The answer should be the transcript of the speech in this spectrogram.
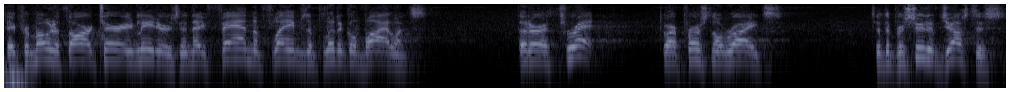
They promote authoritarian leaders and they fan the flames of political violence that are a threat to our personal rights, to the pursuit of justice,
